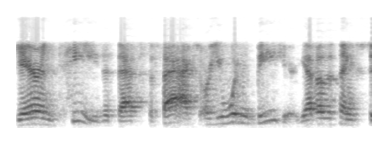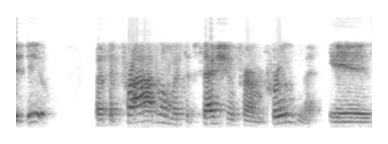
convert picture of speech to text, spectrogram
guarantee that that's the facts, or you wouldn't be here. You have other things to do. But the problem with obsession for improvement is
